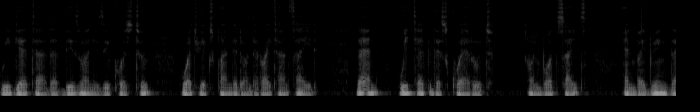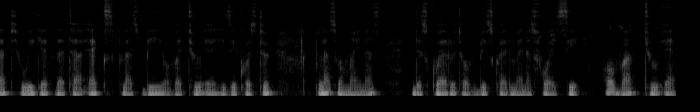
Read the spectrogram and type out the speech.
we get uh, that this one is equals to what we expanded on the right-hand side. Then we take the square root on both sides and by doing that we get that uh, x plus b over 2a is equals to plus or minus the square root of b squared minus 4ac over 2a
